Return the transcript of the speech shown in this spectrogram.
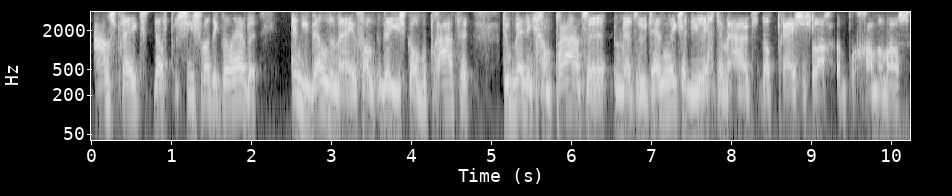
aanspreekt. Dat is precies wat ik wil hebben. En die belde mij van, wil je eens komen praten? Toen ben ik gaan praten met Ruud Hendricks en die legde mij uit dat Prijzenslag een programma was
